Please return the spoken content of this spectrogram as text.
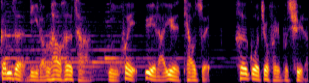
跟着李荣浩喝茶，你会越来越挑嘴，喝过就回不去了。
